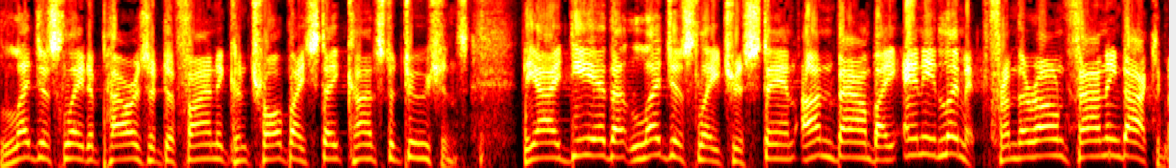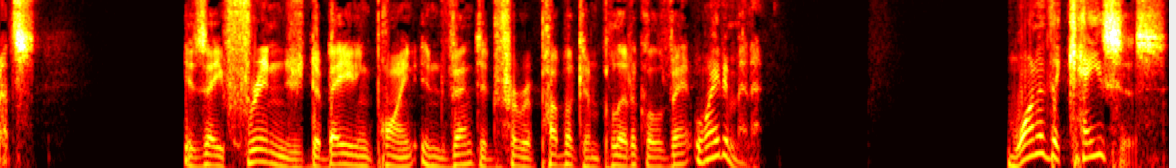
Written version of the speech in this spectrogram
legislative powers are defined and controlled by state constitutions. The idea that legislatures stand unbound by any limit from their own founding documents is a fringe debating point invented for Republican political advantage. Wait a minute. One of the cases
